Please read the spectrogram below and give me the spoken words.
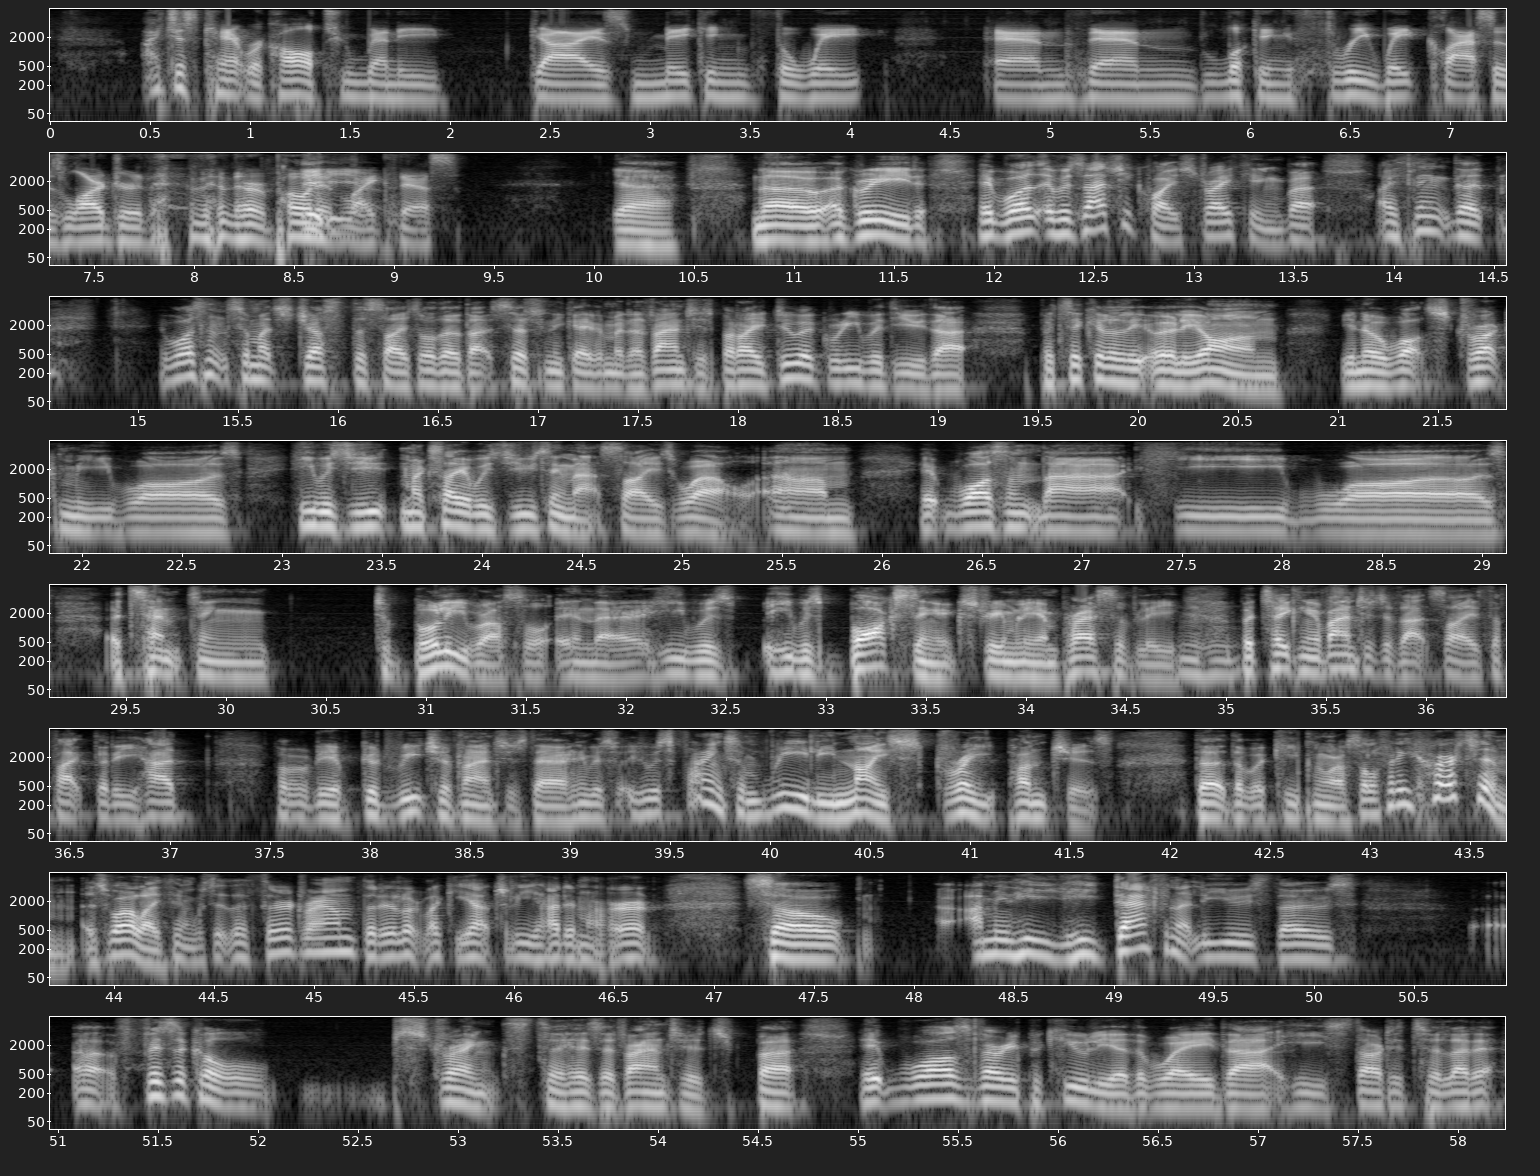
I just can't recall too many guys making the weight and then looking three weight classes larger than, than their opponent yeah. like this. Yeah, no, agreed. It was it was actually quite striking, but I think that it wasn't so much just the size, although that certainly gave him an advantage. But I do agree with you that, particularly early on, you know, what struck me was he was Magsayo was using that size well. Um, it wasn't that he was attempting to bully Russell in there. He was he was boxing extremely impressively, mm-hmm. but taking advantage of that size, the fact that he had probably a good reach advantage there, and he was he was firing some really nice straight punches that, that were keeping Russell off, and he hurt him as well. I think was it the third round that it looked like he actually had him hurt. So, I mean, he he definitely used those uh, physical strengths to his advantage, but it was very peculiar the way that he started to let it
